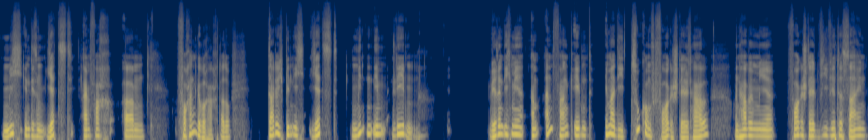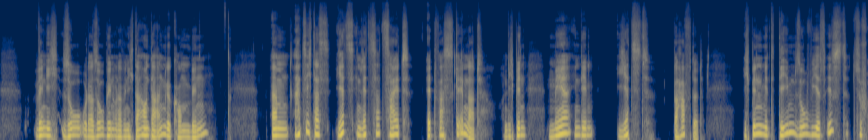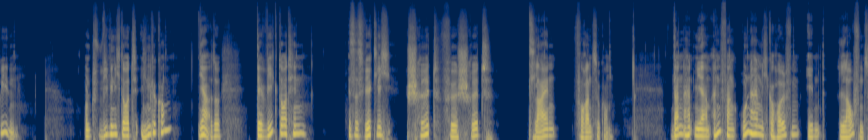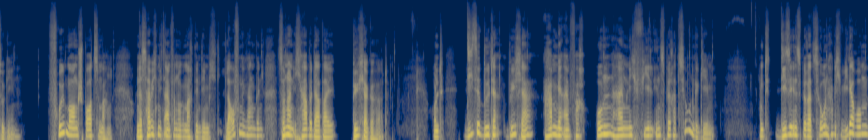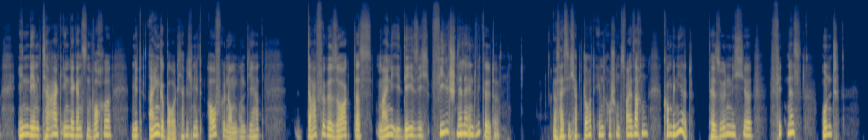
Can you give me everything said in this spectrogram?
mich in diesem Jetzt einfach ähm, vorangebracht. Also dadurch bin ich jetzt mitten im Leben. Während ich mir am Anfang eben immer die Zukunft vorgestellt habe und habe mir vorgestellt, wie wird es sein, wenn ich so oder so bin oder wenn ich da und da angekommen bin, ähm, hat sich das jetzt in letzter Zeit etwas geändert. Und ich bin mehr in dem Jetzt behaftet ich bin mit dem, so wie es ist, zufrieden. Und wie bin ich dort hingekommen? Ja, also der Weg dorthin ist es wirklich Schritt für Schritt klein voranzukommen. Dann hat mir am Anfang unheimlich geholfen, eben laufen zu gehen. Frühmorgen Sport zu machen. Und das habe ich nicht einfach nur gemacht, indem ich laufen gegangen bin, sondern ich habe dabei Bücher gehört. Und diese Bücher, Bücher haben mir einfach unheimlich viel Inspiration gegeben. Und diese Inspiration habe ich wiederum in dem Tag, in der ganzen Woche mit eingebaut. Die habe ich mit aufgenommen und die hat dafür gesorgt, dass meine Idee sich viel schneller entwickelte. Das heißt, ich habe dort eben auch schon zwei Sachen kombiniert. Persönliche Fitness und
